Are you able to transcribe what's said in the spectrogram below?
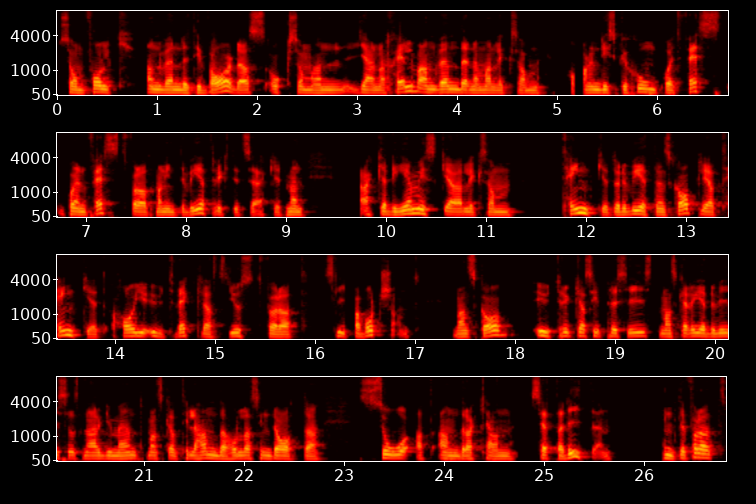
som folk använder till vardags och som man gärna själv använder när man liksom har en diskussion på, ett fest, på en fest för att man inte vet riktigt säkert. Men akademiska liksom, tänket och det vetenskapliga tänket har ju utvecklats just för att slipa bort sånt. Man ska uttrycka sig precis, man ska redovisa sina argument, man ska tillhandahålla sin data så att andra kan sätta dit den. Inte för att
